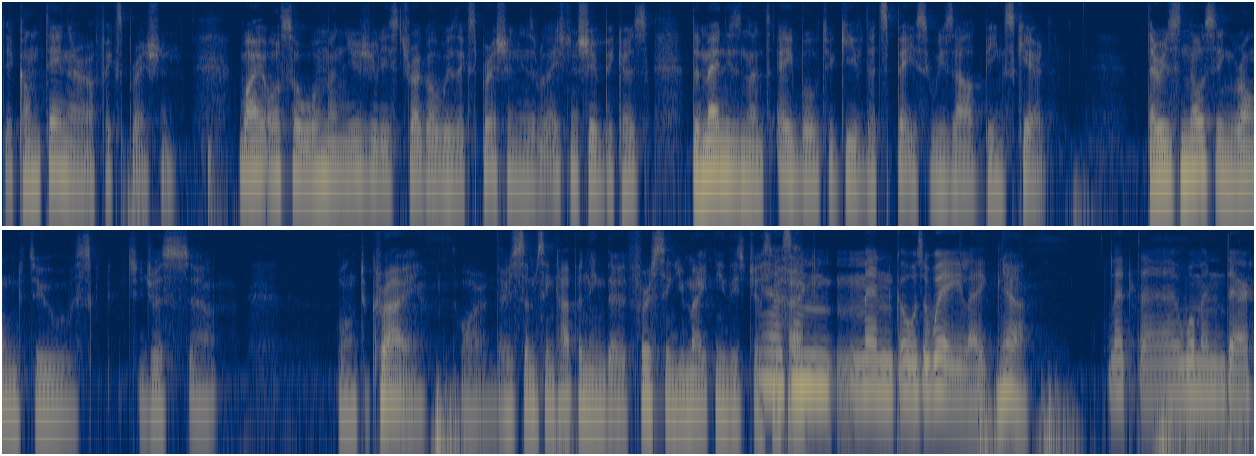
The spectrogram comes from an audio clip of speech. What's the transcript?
the container of expression. Why also women usually struggle with expression in the relationship? Because the man is not able to give that space without being scared. There is nothing wrong to to just uh, want to cry or there's something happening. The first thing you might need is just yeah, a hug. some men goes away like yeah let the woman there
